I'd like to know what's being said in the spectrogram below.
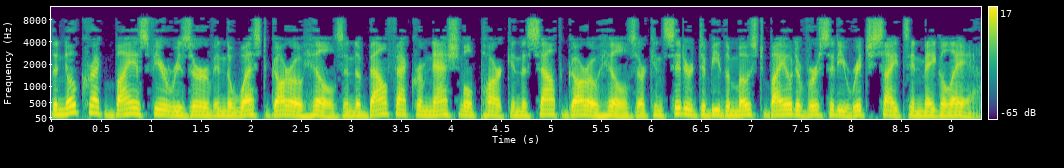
The Nokrek Biosphere Reserve in the West Garo Hills and the Balpakram National Park in the South Garo Hills are considered to be the most biodiversity-rich sites in Meghalaya.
